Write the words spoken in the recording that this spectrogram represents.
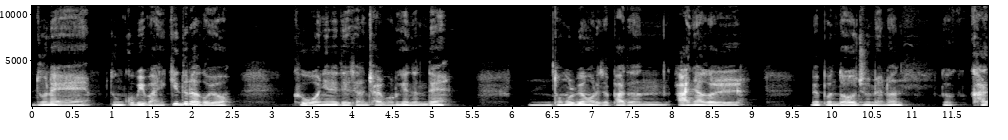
눈에 눈곱이 많이 끼더라고요. 그 원인에 대해서는 잘 모르겠는데 음, 동물병원에서 받은 안약을 몇 번 넣어주면은 그 가,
